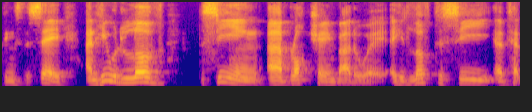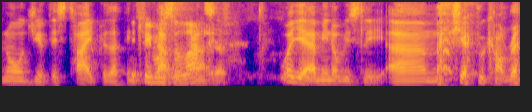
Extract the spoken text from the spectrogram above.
things to say, and he would love seeing a blockchain. By the way, he'd love to see a technology of this type because I think if he was alive. Answer, well, yeah, I mean, obviously, um, yeah, we can't re-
